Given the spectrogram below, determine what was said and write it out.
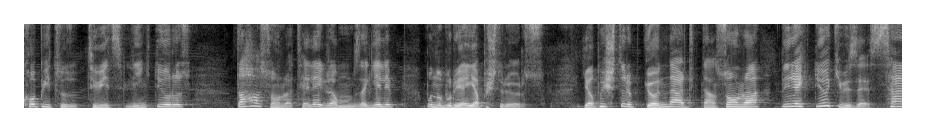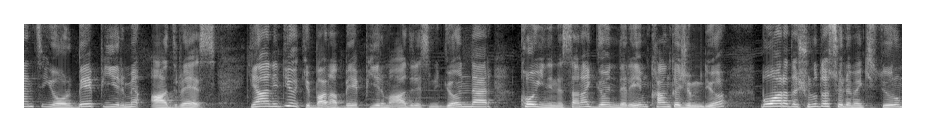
Copy to tweet link diyoruz. Daha sonra Telegram'ımıza gelip bunu buraya yapıştırıyoruz. Yapıştırıp gönderdikten sonra direkt diyor ki bize send your BEP20 adres. Yani diyor ki bana BEP20 adresini gönder. Coin'ini sana göndereyim kankacım diyor. Bu arada şunu da söylemek istiyorum.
